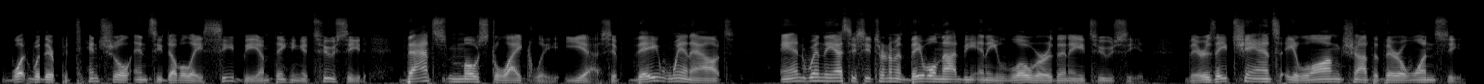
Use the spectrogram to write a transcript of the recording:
what would their potential NCAA seed be? I'm thinking a two seed. That's most likely, yes. If they win out and win the SEC tournament, they will not be any lower than a two seed. There is a chance, a long shot, that they're a one seed.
